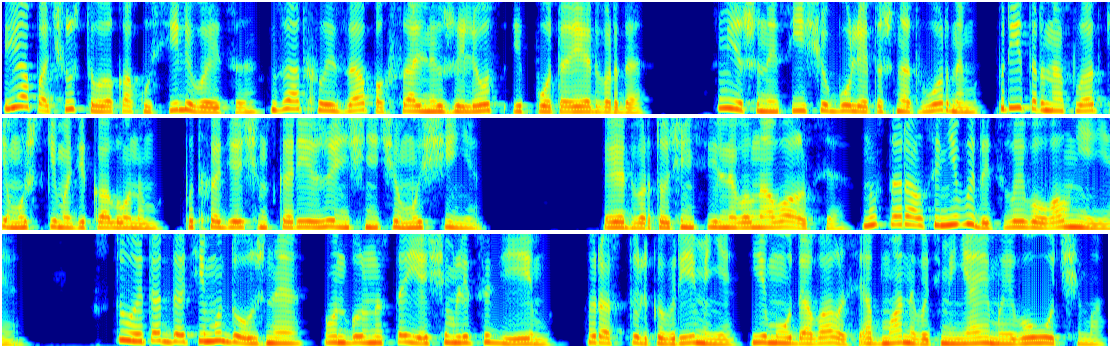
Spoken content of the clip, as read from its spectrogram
Я почувствовала, как усиливается затхлый запах сальных желез и пота Эдварда, смешанный с еще более тошнотворным, приторно-сладким мужским одеколоном, подходящим скорее женщине, чем мужчине. Эдвард очень сильно волновался, но старался не выдать своего волнения. Стоит отдать ему должное, он был настоящим лицедеем, раз столько времени ему удавалось обманывать меня и моего отчима.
